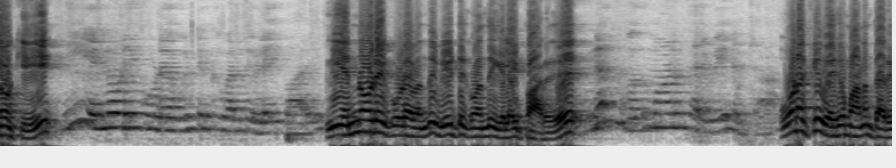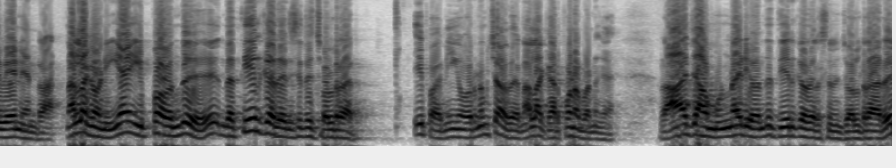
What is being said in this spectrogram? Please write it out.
நோக்கி நீ என்னோட கூட வீட்டுக்கு வந்து இளைப்பாரு நீ என்னோட கூட வந்து வீட்டுக்கு வந்து இளைப்பாரு உனக்கு வெகுமானம் தருவேன் என்றார் உனக்கு வெகுமானம் தருவேன் என்றான். நல்ல கவனிங்க இப்போ வந்து இந்த தீர்க்க தரிசிட்டு சொல்றாரு? இப்போ நீங்கள் ஒரு நிமிஷம் அதை நல்லா கற்பனை பண்ணுங்கள் ராஜா முன்னாடி வந்து தீர்க்க தரிசனம் சொல்கிறாரு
